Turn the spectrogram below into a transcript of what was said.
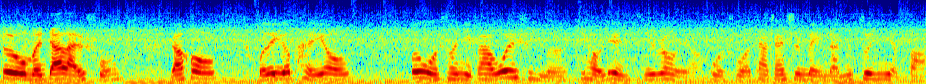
对我们家来说。然后我的一个朋友问我说：“你爸为什么要练肌肉呀？”我说：“大概是美男的尊严吧。”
